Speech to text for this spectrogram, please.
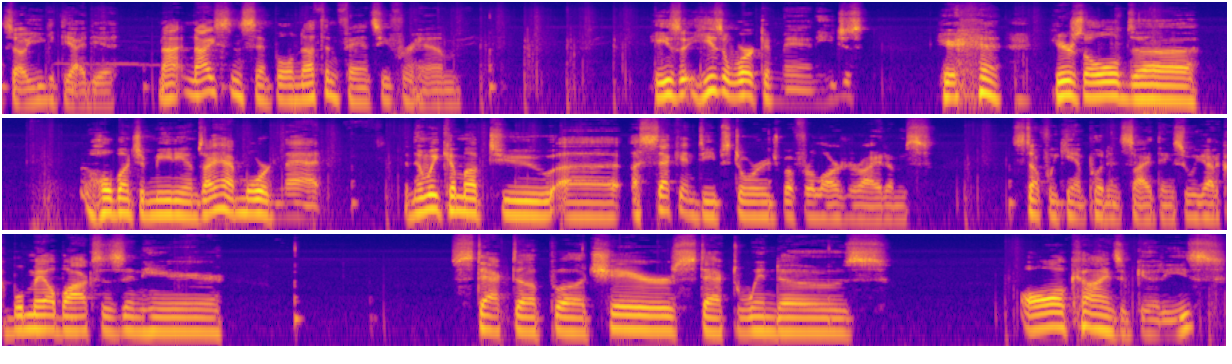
So you get the idea. Not nice and simple, nothing fancy for him. He's a, he's a working man. He just here here's old uh, a whole bunch of mediums. I have more than that. And then we come up to uh, a second deep storage, but for larger items, stuff we can't put inside things. So we got a couple mailboxes in here, stacked up uh, chairs, stacked windows, all kinds of goodies.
